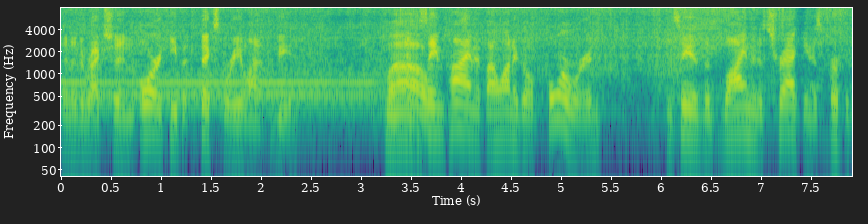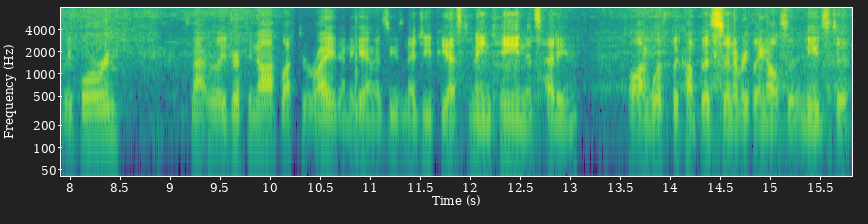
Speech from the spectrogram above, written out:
in the direction or keep it fixed where you want it to be. At the same time, if I want to go forward, you can see the line that it's tracking is perfectly forward. It's not really drifting off left or right. And again, it's using that GPS to maintain its heading along with the compass and everything else that it needs to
